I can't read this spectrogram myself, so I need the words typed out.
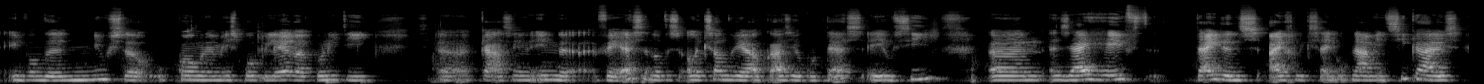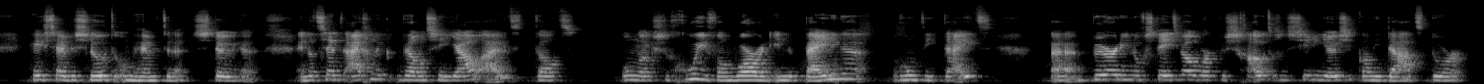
een van de nieuwste opkomende, meest populaire politica's in, in de VS. En dat is Alexandria Ocasio-Cortez, AOC. Ehm, en zij heeft tijdens eigenlijk zijn opname in het ziekenhuis, heeft zij besloten om hem te steunen. En dat zendt eigenlijk wel een signaal uit dat ondanks de groei van Warren in de peilingen rond die tijd, eh, Bernie nog steeds wel wordt beschouwd als een serieuze kandidaat door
